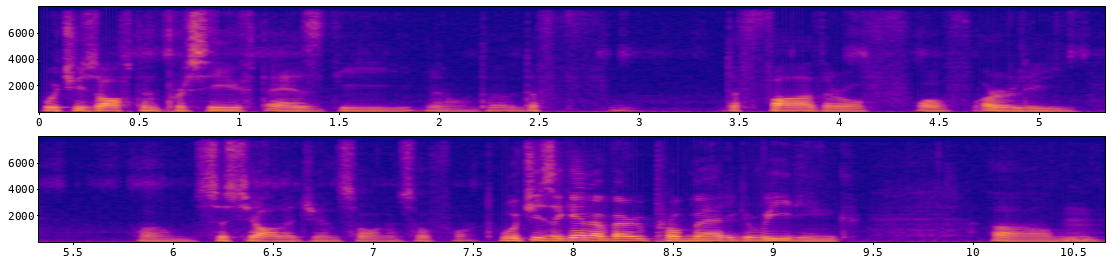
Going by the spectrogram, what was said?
which is often perceived as the, you know, the, the, f- the father of, of early um, sociology and so on and so forth, which is again a very problematic reading um,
